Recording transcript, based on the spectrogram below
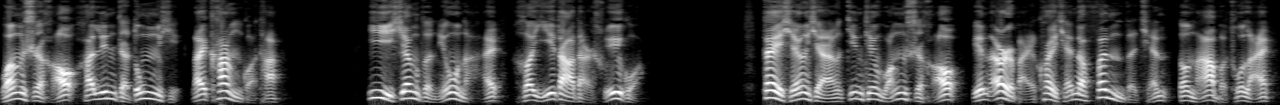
王世豪还拎着东西来看过他。一箱子牛奶和一大袋水果，再想想今天王世豪连二百块钱的份子钱都拿不出来，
